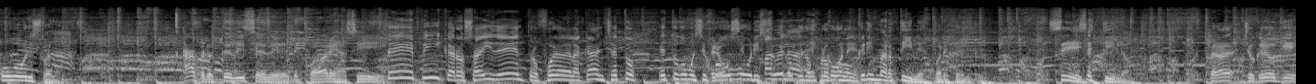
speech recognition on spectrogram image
Hugo Brizuela. Ah, pero usted dice de, de jugadores así. Sí, pícaros ahí dentro, fuera de la cancha. Esto, esto como ese Pero juego Hugo Brizuela que nos es propone. como Cris Martínez, por ejemplo. Sí. Ese estilo. Pero ahora yo creo que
